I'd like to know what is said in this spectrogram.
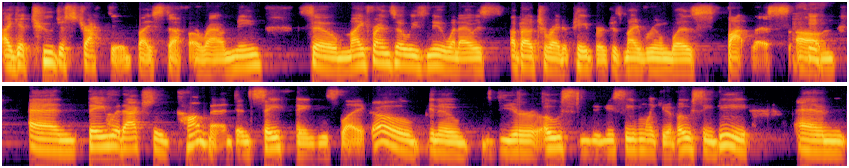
I get too distracted by stuff around me. So my friends always knew when I was about to write a paper because my room was spotless. Um, and they would actually comment and say things like, "Oh, you know, you're OC- you seem like you have OCD," and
